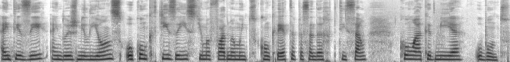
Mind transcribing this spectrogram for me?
Em TZ, em 2011, ou concretiza isso de uma forma muito concreta, passando a repetição, com a Academia Ubuntu?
